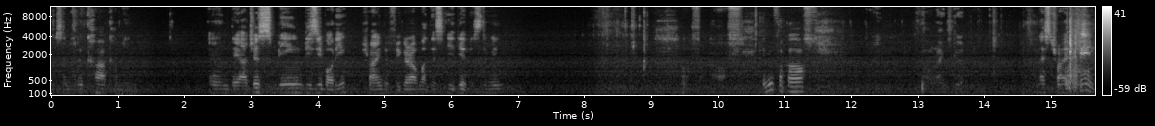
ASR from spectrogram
There's another car coming, and they are just being busybody, trying to figure out what this idiot is doing. Oh, fuck off. Can you fuck off? Alright, good. Let's try again.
